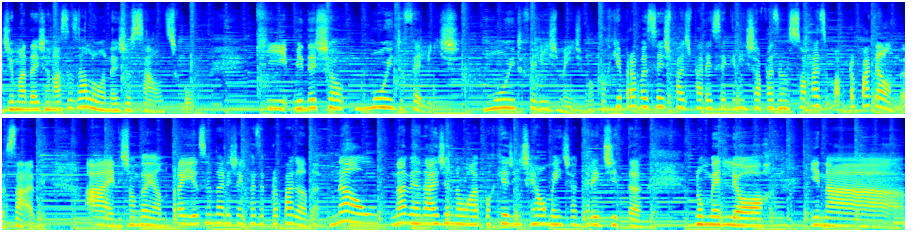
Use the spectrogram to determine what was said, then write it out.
de uma das nossas alunas do Sound School que me deixou muito feliz, muito feliz mesmo, porque para vocês pode parecer que a gente está fazendo só mais uma propaganda, sabe? Ah, eles estão ganhando para isso, então eles têm que fazer propaganda. Não, na verdade não é porque a gente realmente acredita no melhor e na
